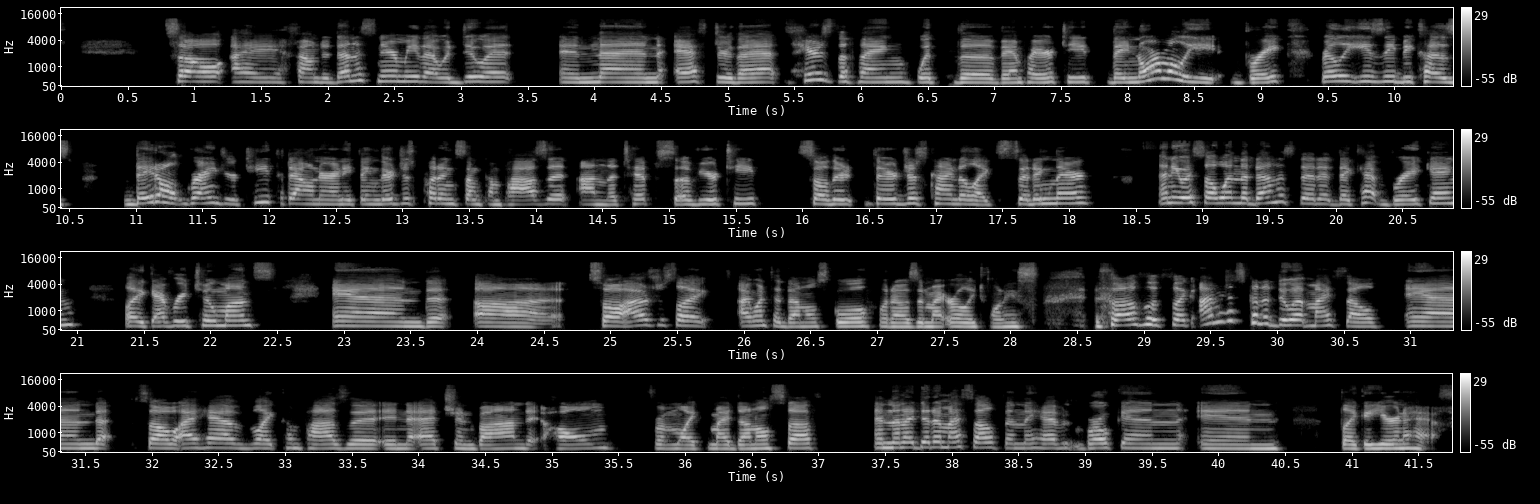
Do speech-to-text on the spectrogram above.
So I found a dentist near me that would do it. And then after that, here's the thing with the vampire teeth they normally break really easy because they don't grind your teeth down or anything. They're just putting some composite on the tips of your teeth. So they're they're just kind of like sitting there. Anyway, so when the dentist did it, they kept breaking like every two months. And uh so I was just like, I went to dental school when I was in my early 20s. So I was like, I'm just to do it myself. And so I have like composite and etch and bond at home from like my dental stuff. And then I did it myself and they haven't broken in like a year and a half.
